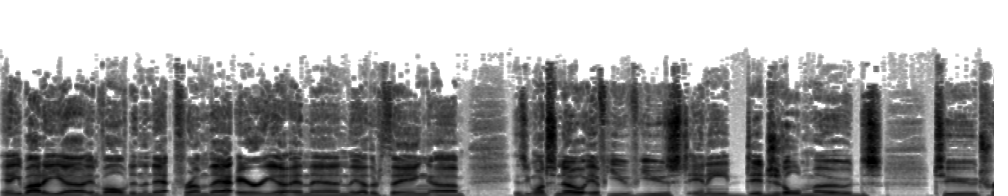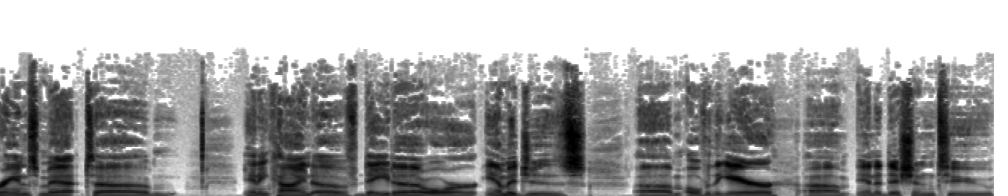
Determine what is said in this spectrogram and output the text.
anybody uh, involved in the net from that area. And then the other thing um, is he wants to know if you've used any digital modes to transmit um, any kind of data or images um, over the air, um, in addition to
